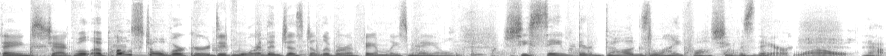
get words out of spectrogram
Thanks, Jack. Well, a postal worker did more than just deliver a family's mail. She saved their dog's life while she was there. Wow. Now,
